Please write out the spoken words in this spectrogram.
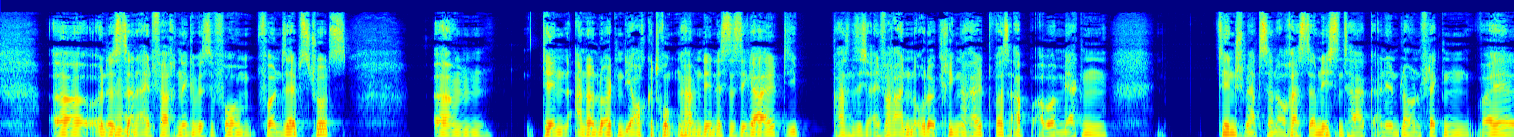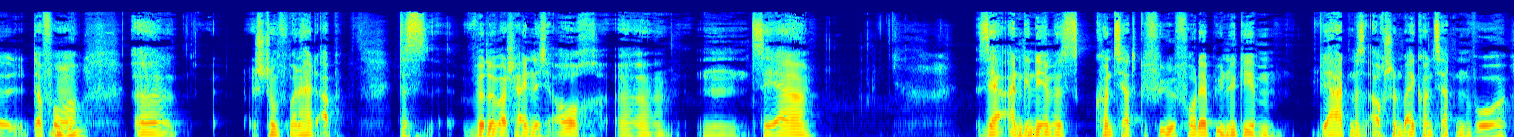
Äh, und das ist Ja. dann einfach eine gewisse Form von Selbstschutz. Ähm, den anderen Leuten, die auch getrunken haben, denen ist es egal. Die passen sich einfach an oder kriegen halt was ab, aber merken den Schmerz dann auch erst am nächsten Tag an den blauen Flecken, weil davor Mhm. äh, stumpft man halt ab. Das würde wahrscheinlich auch äh, ein sehr, sehr angenehmes Konzertgefühl vor der Bühne geben. Wir hatten es auch schon bei Konzerten, wo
